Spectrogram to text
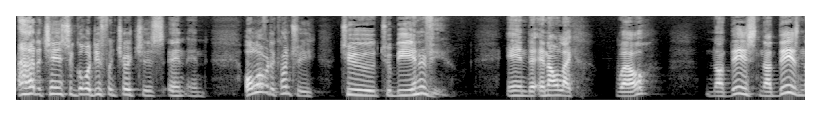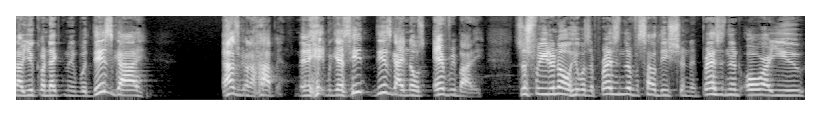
I had a chance to go to different churches and, and all over the country to, to be interviewed. And, and I was like, well, not this, not this. Now you connect me with this guy. That's going to happen. He, because he, this guy knows everybody. Just for you to know, he was the president of Southeastern and president of ORU.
